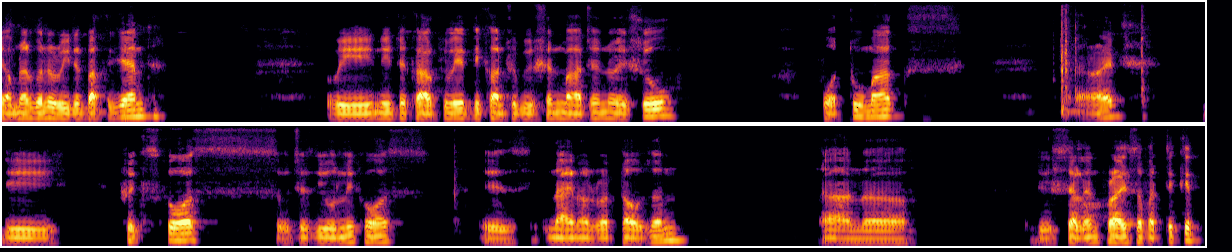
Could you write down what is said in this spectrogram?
I'm not going to read it back again. We need to calculate the contribution margin ratio for two marks. All right, the fixed cost, which is the only cost, is 900,000 and uh, the selling price of a ticket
